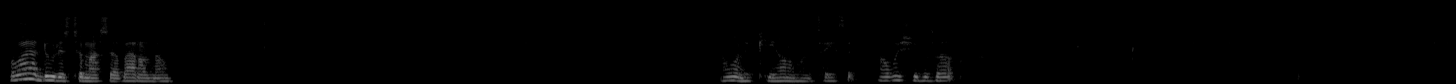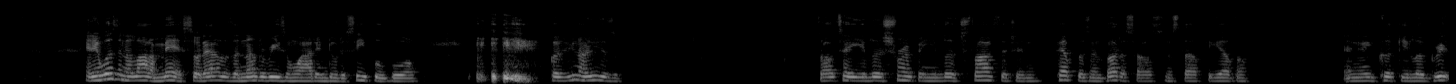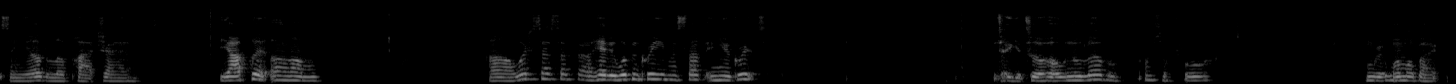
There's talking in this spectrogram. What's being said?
Why I do this to myself, I don't know. I wonder if Kiana want to taste it. I wish she was up. And it wasn't a lot of mess, so that was another reason why I didn't do the seafood boil. Because, you know, you just so I'll saute your little shrimp and your little sausage and peppers and butter sauce and stuff together. And then you cook your little grits in your other little pot, child. Y'all put, um, uh, what is that stuff called? Heavy whipping cream and stuff in your grits? Take it to a whole new level. I'm so full. I'm gonna get one more bite.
